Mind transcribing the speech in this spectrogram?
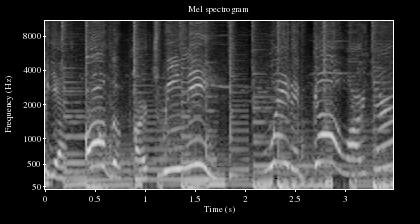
We have all the parts we need! Way to go, Arthur!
